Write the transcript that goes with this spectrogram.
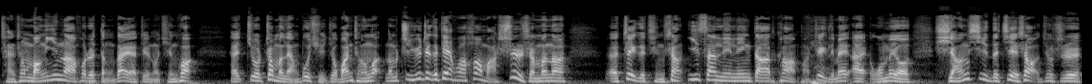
产生忙音啊或者等待啊这种情况。哎，就这么两部曲就完成了。那么至于这个电话号码是什么呢？呃，这个请上一三零零 dot com 啊，这个里面哎，我们有详细的介绍，就是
